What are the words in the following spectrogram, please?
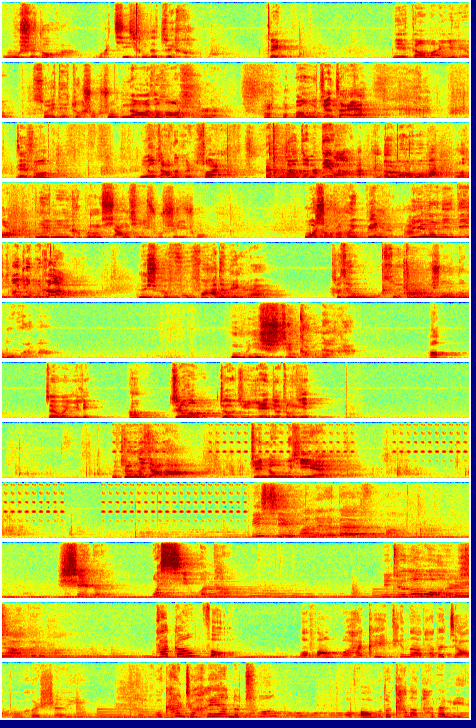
无视刀法，我继承的最好，对，你刀法一流，所以得做手术。脑子好使，文武全才呀。再说，你又长得很帅，就这么定了。不不不不，老头儿，你你你可不能想起一出是一出，我手上还有病人呢。离了你地球就不转了。那是个复发的病人，他才五岁，你说我能不管吗？我没时间搞那个。好，最后一例啊，之后就去研究中心。真的假的？军中无戏言。你喜欢那个大夫吗？是的，我喜欢他。你觉得我很傻，对吗？他刚走，我仿佛还可以听到他的脚步和声音。我看着黑暗的窗户，我仿佛都看到他的脸。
